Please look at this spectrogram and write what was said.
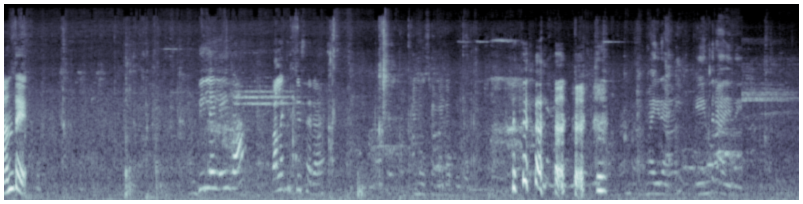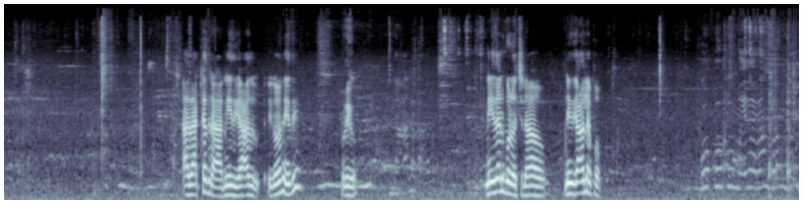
అంతా వీళ్ళే లేవా? వాళ్ళకి ఇచ్చేసారా? మైరా ఏంద్రా ఇది? అది అక్కదిరా నీది కాదు. ఇగో నీది. ఇదిగో. అనుకుని వచ్చినావు. నీది కాదులే పో. పో పో పో మైరా రమ్ రమ్ రమ్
